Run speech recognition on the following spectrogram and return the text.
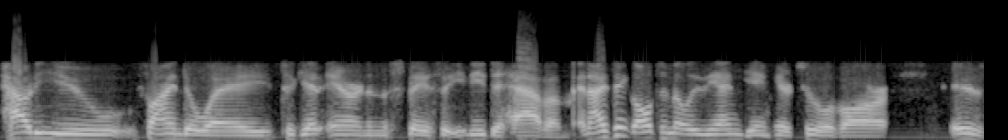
how do you find a way to get Aaron in the space that you need to have him? And I think ultimately the end game here too of our is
